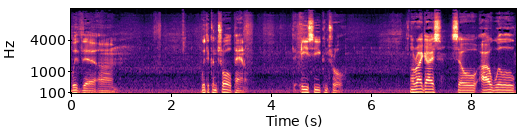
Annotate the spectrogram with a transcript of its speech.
with the um, with the control panel the AC control. All right guys so I will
